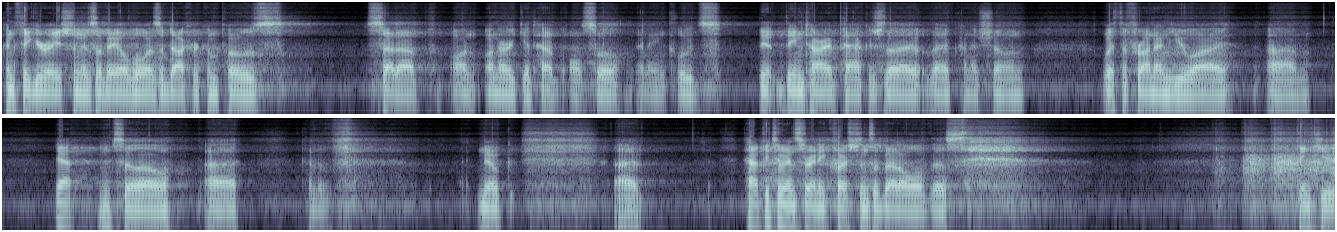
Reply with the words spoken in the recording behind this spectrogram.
configuration is available as a Docker Compose setup on, on our GitHub also, and it includes the, the entire package that, I, that I've kind of shown with the front-end UI. Um, yeah, and so uh, kind of, know, uh, happy to answer any questions about all of this. Thank you.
